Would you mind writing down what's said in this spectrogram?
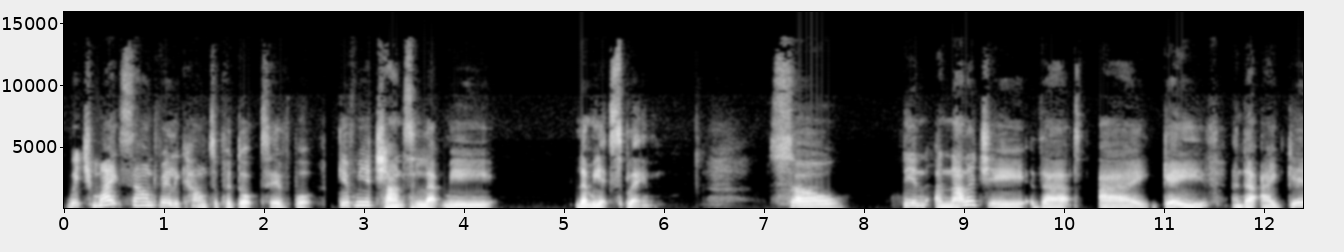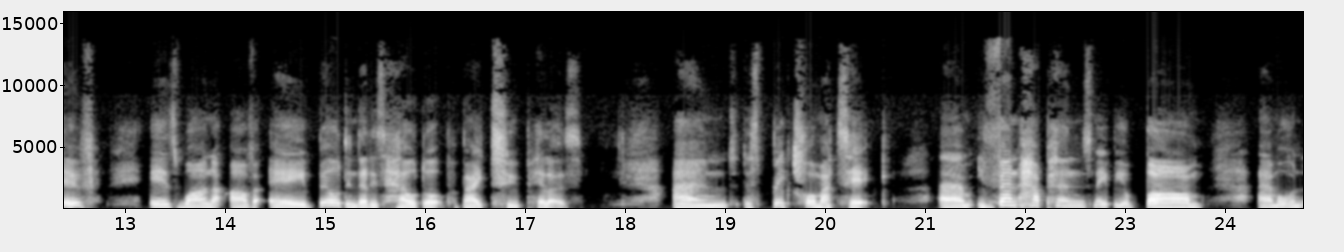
which might sound really counterproductive, but give me a chance and let me let me explain. So, the analogy that I gave and that I give is one of a building that is held up by two pillars. And this big traumatic um, event happens, maybe a bomb um, or an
